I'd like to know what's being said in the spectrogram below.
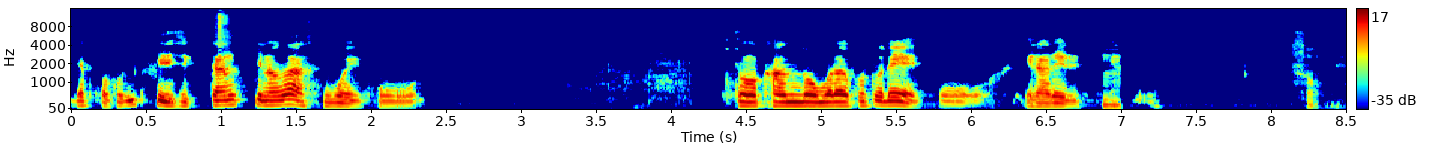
やっぱこう生きてる実感っていうのがすごいこう、人の感動をもらうことで、こう、得られるう。うん、そうね。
